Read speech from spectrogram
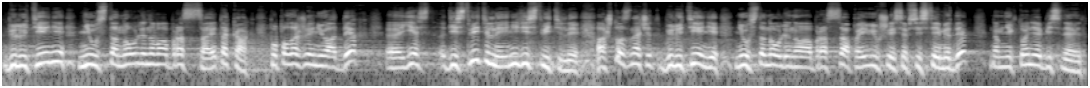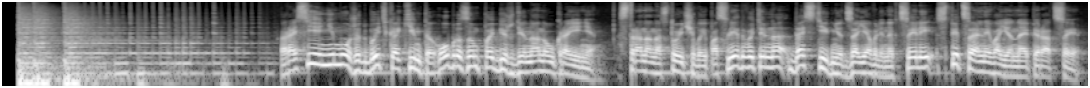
бюллетени неустановленного образца. Это как? По положению АДЭК э, есть действительные и недействительные. А что значит бюллетени неустановленного образца, появившиеся в системе ДЭК, нам никто не объясняет. Россия не может быть каким-то образом побеждена на Украине. Страна настойчиво и последовательно достигнет заявленных целей специальной военной операции –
